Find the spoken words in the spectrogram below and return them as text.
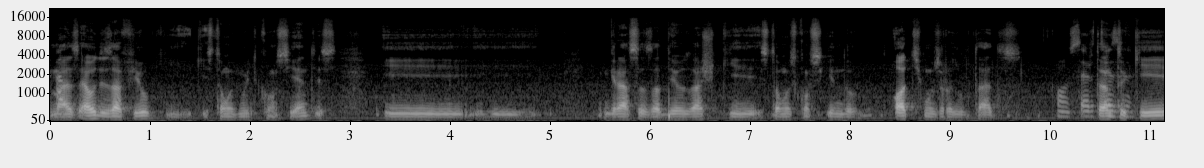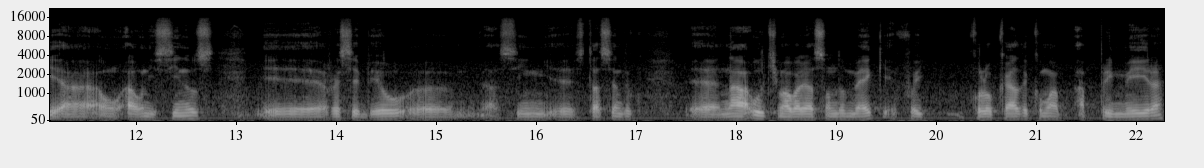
Mas é o desafio que, que estamos muito conscientes e, e, graças a Deus, acho que estamos conseguindo ótimos resultados. Com certeza. Tanto que a, a Unicinos eh, recebeu, eh, assim, eh, está sendo, eh, na última avaliação do MEC, foi colocada como a, a primeira,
